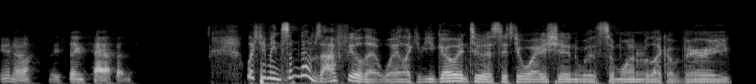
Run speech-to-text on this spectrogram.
you know, these things happen. which I mean, sometimes I feel that way. Like if you go into a situation with someone with like a very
